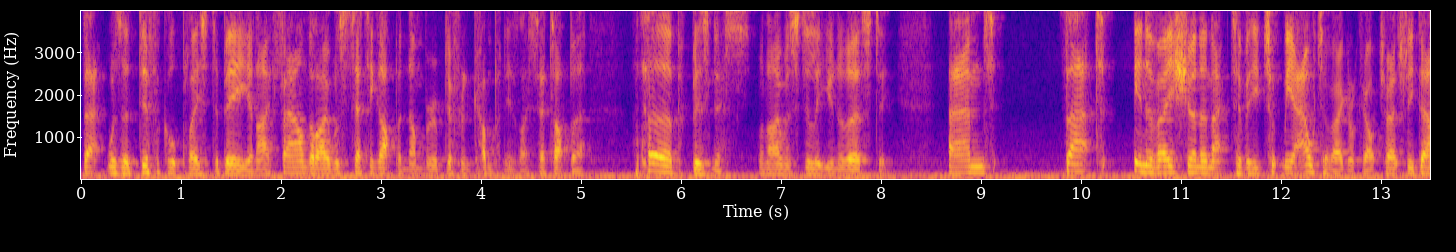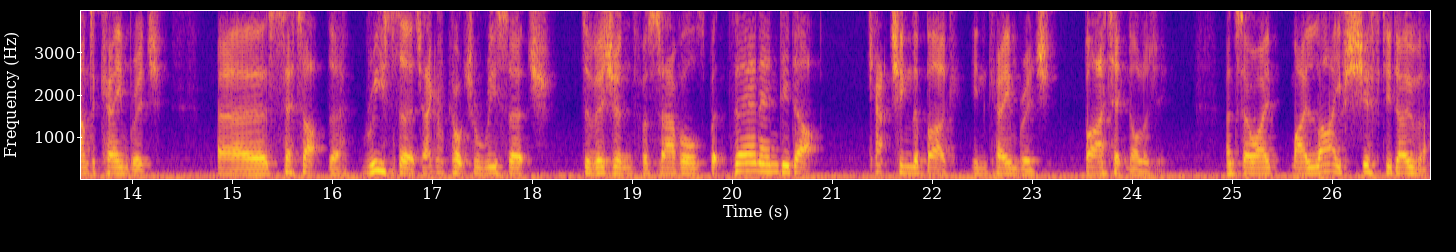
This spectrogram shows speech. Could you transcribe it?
that was a difficult place to be, and I found that I was setting up a number of different companies. I set up a herb business when I was still at university, and that innovation and activity took me out of agriculture, actually down to Cambridge, uh, set up the research, agricultural research division for Savills, but then ended up catching the bug in Cambridge, biotechnology. And so I, my life shifted over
